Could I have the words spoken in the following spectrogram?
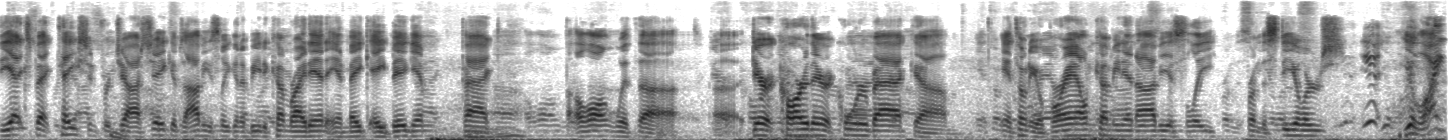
the expectation for Josh Jacobs obviously going to be to come right in and make a big impact along with uh, uh, Derek Carr there at quarterback. Um, Antonio Brown coming in, obviously, from the Steelers. Yeah, you like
